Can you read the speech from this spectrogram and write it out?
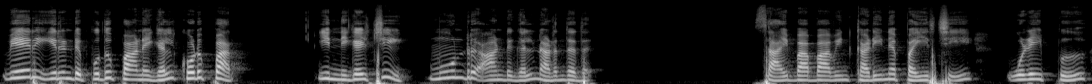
வேறு இரண்டு புது பானைகள் கொடுப்பார். இந்நிகழ்ச்சி மூன்று ஆண்டுகள் நடந்தது. சாய்பாபாவின் கடின பயிற்சி உழைப்பு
